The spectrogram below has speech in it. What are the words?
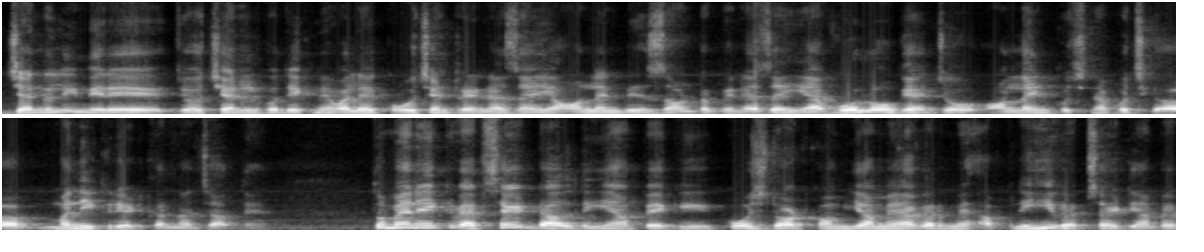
जनरली मेरे जो चैनल को देखने वाले कोच एंड ट्रेनर्स हैं या ऑनलाइन बिज़नेस ऑन्टरप्रीनर्स हैं या वो लोग हैं जो ऑनलाइन कुछ ना कुछ मनी क्रिएट करना चाहते हैं। तो मैंने एक वेबसाइट डाल दी यहाँ पे कि कोच डॉट कॉम या मैं अगर मैं अपनी ही वेबसाइट यहाँ पे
